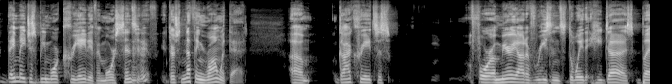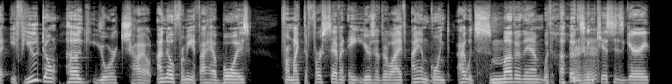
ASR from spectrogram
they may just be more creative and more sensitive. Mm-hmm. There's nothing wrong with that. Um, God creates us for a myriad of reasons the way that He does. But if you don't hug your child, I know for me, if I have boys, from like the first seven, eight years of their life, I am going to, I would smother them with hugs mm-hmm. and kisses, Garry,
